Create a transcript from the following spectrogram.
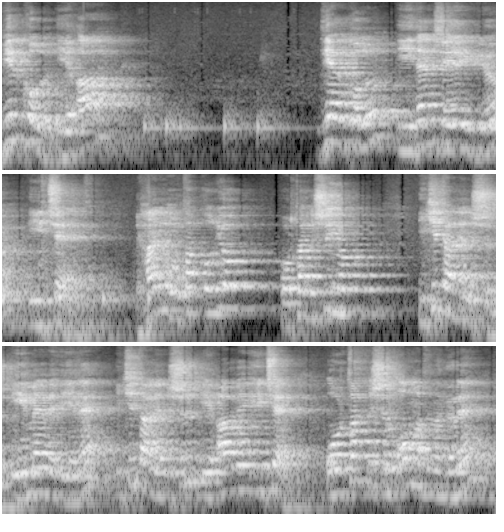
bir kolu İA, diğer kolu İ'den C'ye gidiyor, İC. E hani ortak kolu yok, ortak ışın yok. İki tane ışın İM ve İğne, iki tane ışın İA ve İC. Ortak ışın olmadığına göre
